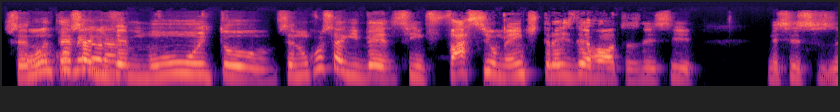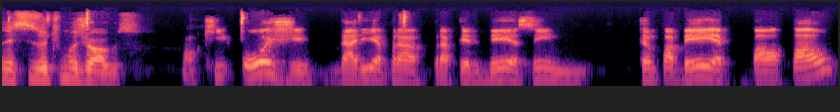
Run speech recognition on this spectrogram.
Você Ou não consegue melhorar. ver muito, você não consegue ver assim facilmente três derrotas nesse, nesses, nesses últimos jogos. Bom, que hoje daria para perder, assim, Tampa Bay é pau a pau,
